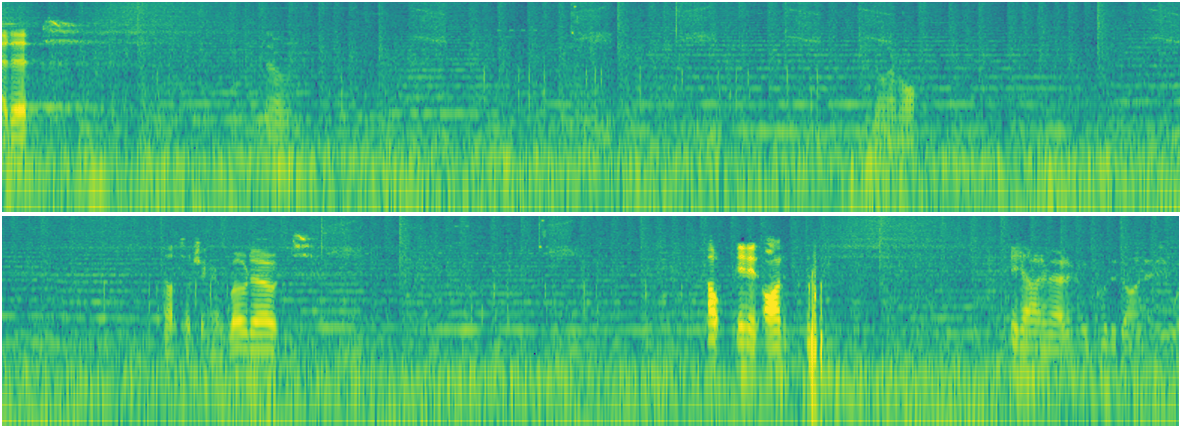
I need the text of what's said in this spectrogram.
Edit. No. Normal. Not touching her loadout. Oh, and it auto it automatically put it on anyways.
